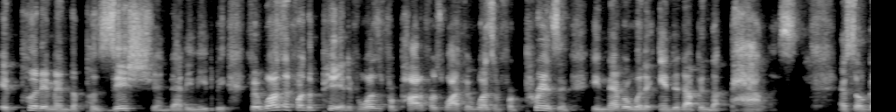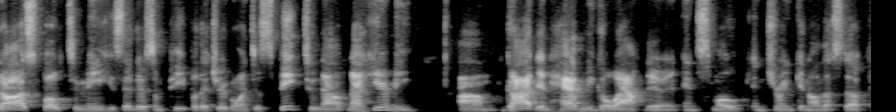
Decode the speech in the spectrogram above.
it put him in the position that he needed to be. If it wasn't for the pit, if it wasn't for Potiphar's wife, if it wasn't for prison, he never would have ended up in the palace. And so God spoke to me. He said, "There's some people that you're going to speak to now. Now hear me um, God didn't have me go out there and, and, smoke and drink and all that stuff.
